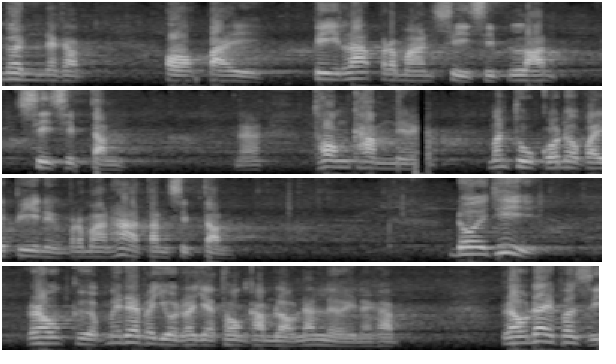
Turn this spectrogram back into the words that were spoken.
เงินนะครับ ออกไปปีละประมาณ 40 ล้าน 40 ตันนะทองคำเนี่ยมันถูกขนออกไปปีหนึ่งประมาณ 5 ตัน 10 ตัน โดยที่เราเกือบไม่ได้ประโยชน์ระยะทองคำเหล่านั้นเลยนะครับ เราได้ภาษี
